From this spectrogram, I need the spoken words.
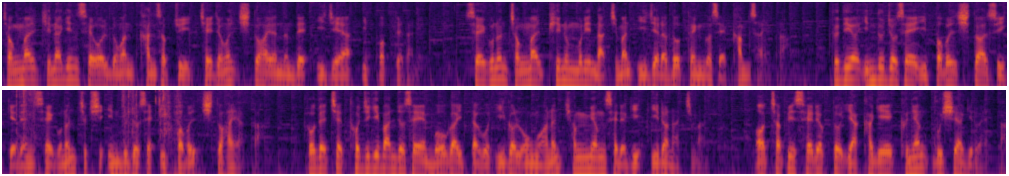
정말 기나긴 세월 동안 간섭주의 제정을 시도하였는데 이제야 입법되다니. 세구는 정말 피눈물이 났지만 이제라도 된 것에 감사했다. 드디어 인두조세의 입법을 시도할 수 있게 된 세구는 즉시 인두조세 입법을 시도하였다. 도대체 토지기 반조세에 뭐가 있다고 이걸 옹호하는 혁명 세력이 일어났지만 어차피 세력도 약하기에 그냥 무시하기로 했다.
